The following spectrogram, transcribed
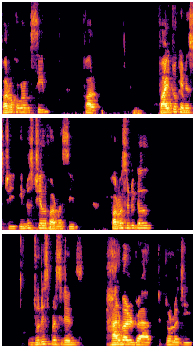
pharmacognosy फार phytochemistry industrial pharmacy pharmaceutical jurisprudence, herbal drug technology,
